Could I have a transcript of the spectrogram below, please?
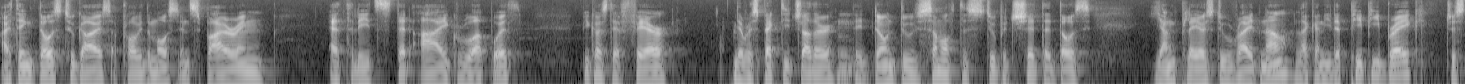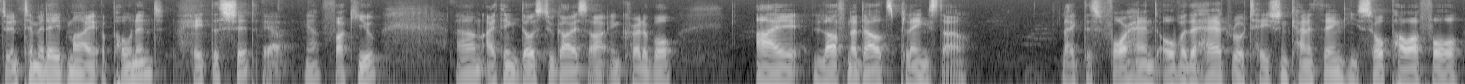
I think those two guys are probably the most inspiring athletes that I grew up with because they're fair, they respect each other, Hmm. they don't do some of the stupid shit that those young players do right now. Like I need a pee pee break just to intimidate my opponent. I hate this shit. Yeah. Yeah, fuck you. Um, I think those two guys are incredible. I love Nadal's playing style. Like this forehand over the head rotation kind of thing. He's so powerful.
